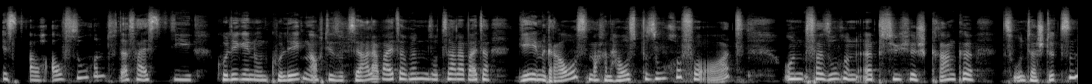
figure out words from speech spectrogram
ist auch aufsuchend. Das heißt, die Kolleginnen und Kollegen, auch die Sozialarbeiterinnen, Sozialarbeiter gehen raus, machen Hausbesuche vor Ort und versuchen äh, psychisch Kranke zu unterstützen.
